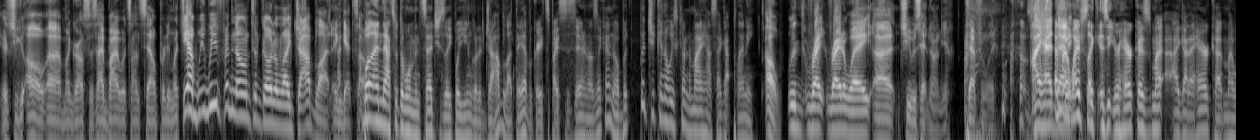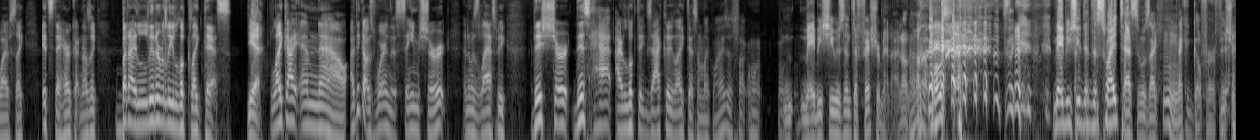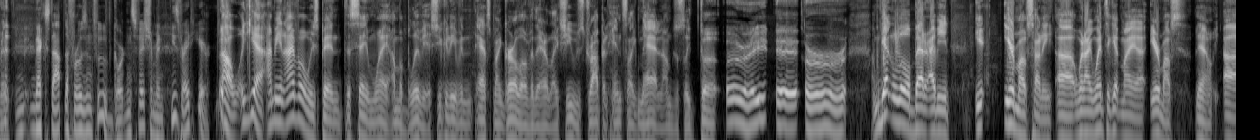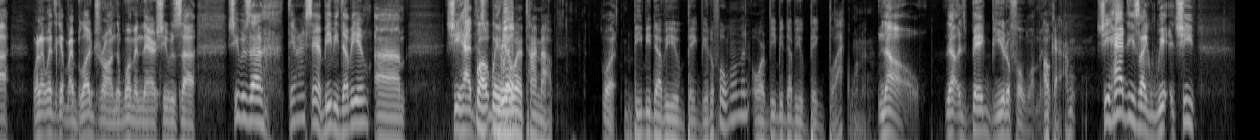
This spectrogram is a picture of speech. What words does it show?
and she, oh, uh, my girl says I buy what's on sale pretty much. Yeah, we we've been known to go to like Job Lot and get some. Well, and that's what the woman said. She's like, well, you can go to Job Lot. They have great spices there. And I was like, I know, but but you can always come to my house. I got plenty. oh, right, right away. Uh, she was hitting on you. Definitely. was I had And that. my wife's like, is it your hair? Because my I got a haircut. And my wife's like, it's the haircut. And I was like, but I literally look like this. yeah. like I am now. I think I was wearing the same shirt, and it was last week. This shirt, this hat, I looked exactly like this. I'm like, why is this fucking? Maybe she was into fishermen. I don't I know. don't know. Most, Maybe she did the swipe test and was like, hmm, I could go for a fisherman. Next stop, the frozen food. Gordon's Fisherman. He's right here. oh, yeah. I mean, I've always been the same way. I'm oblivious. You can even ask my girl over there. Like, she was dropping hints like mad, and I'm just like, duh, all right. Uh, er. I'm getting a little better. I mean, ear- earmuffs, honey. Uh, when I went to get my uh, earmuffs, you know, uh, when I went to get my blood drawn, the woman there, she was, uh, she was, uh, dare I say, a BBW? Um, she had this Well, wait, real wait, wait. Time out. What? BBW Big Beautiful Woman or BBW Big Black Woman? No, no, it's big, beautiful woman. Okay, I'm She had these like weird. She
